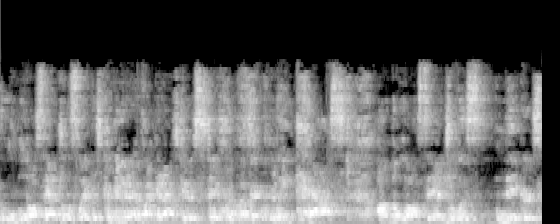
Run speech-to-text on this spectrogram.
Los Angeles Lakers. Kavita, if I could ask you to stay with us. Perfectly cast on the Los Angeles Lakers.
